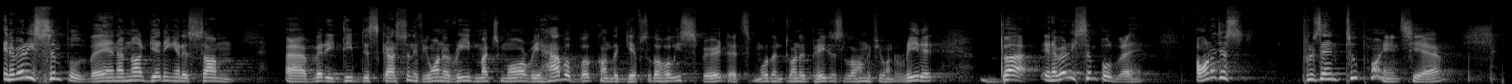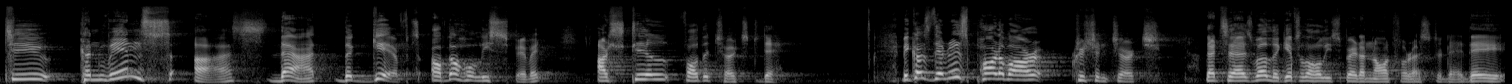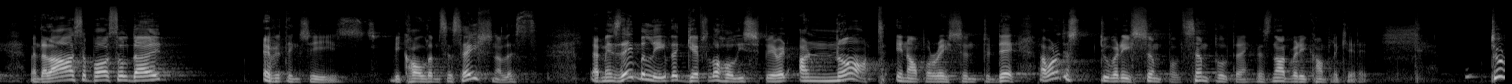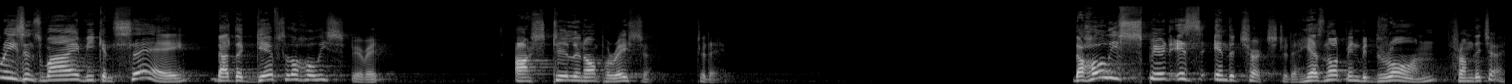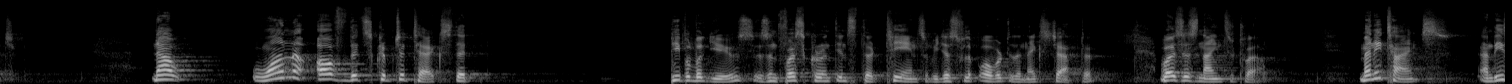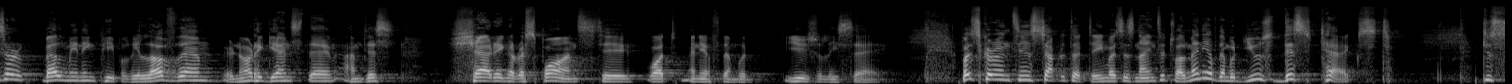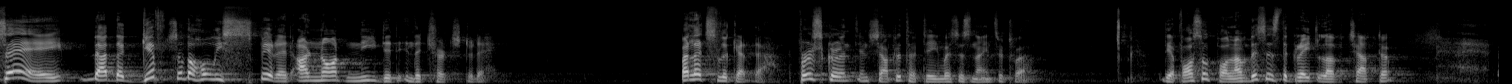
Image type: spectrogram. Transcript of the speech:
in a very simple way, and I'm not getting into some uh, very deep discussion. If you want to read much more, we have a book on the gifts of the Holy Spirit. It's more than 200 pages long if you want to read it. But in a very simple way, I want to just present two points here to convince us that the gifts of the Holy Spirit are still for the church today. Because there is part of our Christian church that says, well, the gifts of the Holy Spirit are not for us today. They, when the last apostle died, everything ceased. We call them cessationalists. That means they believe the gifts of the Holy Spirit are not in operation today. I want to just do very simple, simple thing. It's not very complicated. Two reasons why we can say that the gifts of the Holy Spirit are still in operation today. The Holy Spirit is in the church today. He has not been withdrawn from the church. Now, one of the scripture texts that people will use is in 1 Corinthians 13. So we just flip over to the next chapter, verses 9 to 12. Many times, and these are well meaning people. We love them, we're not against them. I'm just sharing a response to what many of them would usually say. 1 Corinthians chapter 13, verses 9 to 12, many of them would use this text to say that the gifts of the Holy Spirit are not needed in the church today. But let's look at that. 1 Corinthians chapter 13, verses 9 through 12. The Apostle Paul, now this is the great love chapter.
